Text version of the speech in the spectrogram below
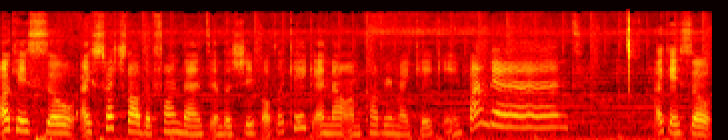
Okay, so I stretched out the fondant in the shape of the cake, and now I'm covering my cake in fondant. Okay, so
